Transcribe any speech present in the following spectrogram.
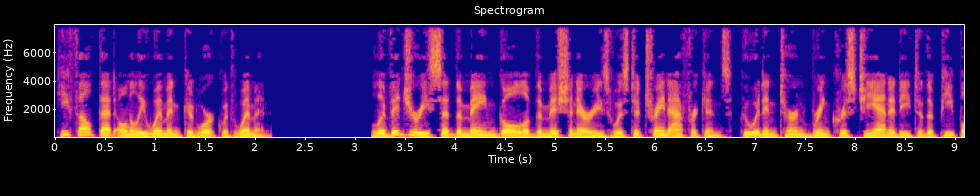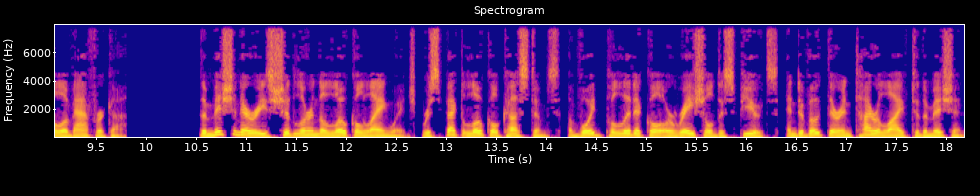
He felt that only women could work with women. Lavigerie said the main goal of the missionaries was to train Africans, who would in turn bring Christianity to the people of Africa. The missionaries should learn the local language, respect local customs, avoid political or racial disputes, and devote their entire life to the mission.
